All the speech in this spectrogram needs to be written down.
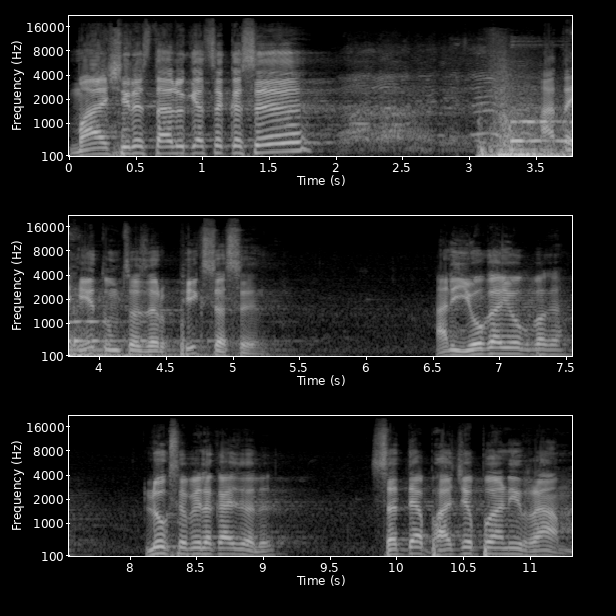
माळशिरस तालुक्याचं कसं? आता हे तुमचं जर फिक्स असेल आणि योगायोग बघा. लोकसभेला काय झालं? सध्या भाजप आणि राम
